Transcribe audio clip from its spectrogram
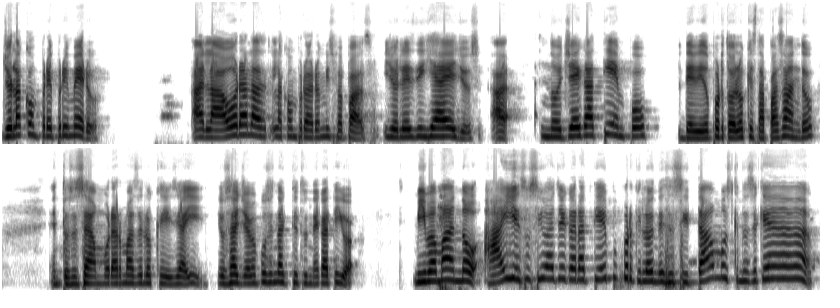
Yo la compré primero, a la hora la, compraron mis papás y yo les dije a ellos, ah, no llega a tiempo debido por todo lo que está pasando, entonces se va a morar más de lo que dice ahí. O sea, yo me puse en actitud negativa. Mi mamá, no, ay, eso sí va a llegar a tiempo porque lo necesitamos, que no sé qué, nada.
